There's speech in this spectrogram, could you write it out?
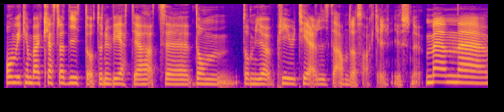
om vi kan börja klättra ditåt och nu vet jag att eh, de, de gör, prioriterar lite andra saker just nu. Men, eh,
